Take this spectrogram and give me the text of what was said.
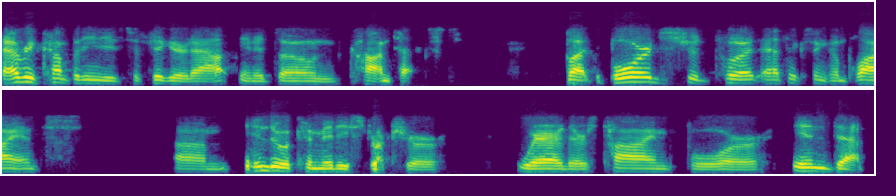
Every company needs to figure it out in its own context. But boards should put ethics and compliance um, into a committee structure where there's time for in-depth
